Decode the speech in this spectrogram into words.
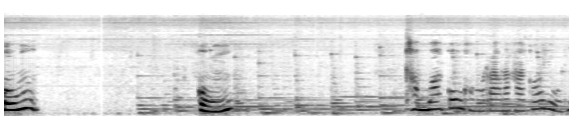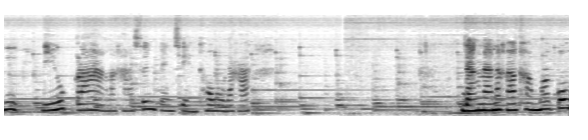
กุ้ง กุ๋ง คำว่ากุ้งของเรานะคะ ก็อยู่ที่นิ้วกลางนะคะ ซึ่งเป็นเสียงโทนะคะ ดังนั้นนะคะคำว่ากุ้ง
